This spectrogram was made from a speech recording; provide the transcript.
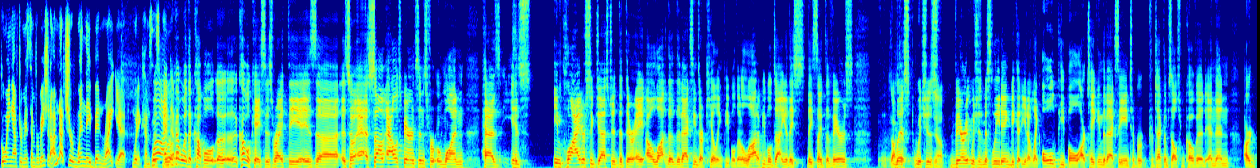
going after misinformation. I'm not sure when they've been right yet when it comes to well, this pandemic. Well, with a couple, uh, a couple cases, right? The is uh, so uh, some Alex Berenson's for one has has implied or suggested that there a, a lot the, the vaccines are killing people. That a lot of people die. You know, they they cite the VAERS Doctor. list, which is yeah. very, which is misleading because you know, like old people are taking the vaccine to pr- protect themselves from COVID, and then are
